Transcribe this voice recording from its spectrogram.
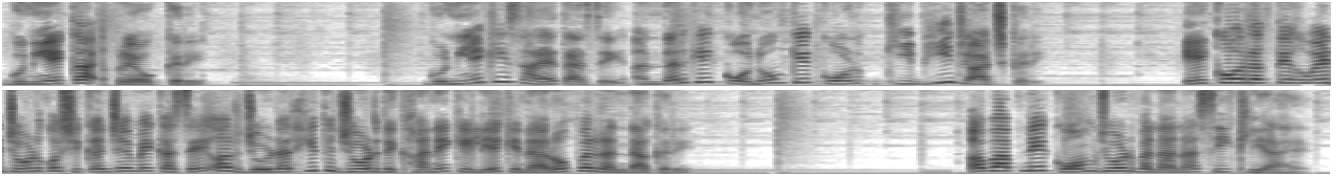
गुनिये का प्रयोग करें। गुनिये की सहायता से अंदर के कोनों के कोण की भी जाँच करें। एक और रखते हुए जोड़ को शिकंजे में कसे और जोड़रहित जोड़ दिखाने के लिए किनारों पर रंधा करें। अब आपने कोम जोड़ बनाना सीख लिया है।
